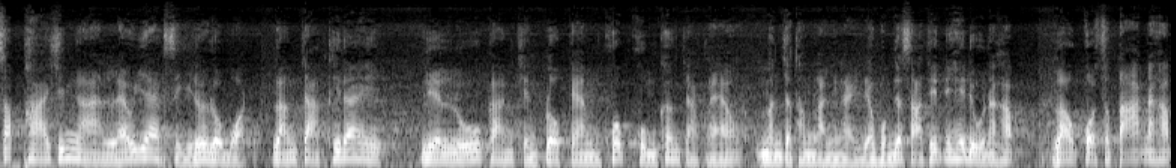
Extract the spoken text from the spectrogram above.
ซับพลายชิ้นงานแล้วแยกสีด้วยโรบอทหลังจากที่ได้ เรียนรู้การเขียนโปรแกรมควบคุมเครื่องจักรแล้ว มันจะทำงานยังไง เดี๋ยวผมจะสาธิตนี้ให้ดูนะครับ เรากด Start นะครับ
